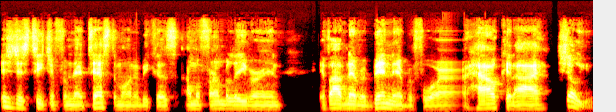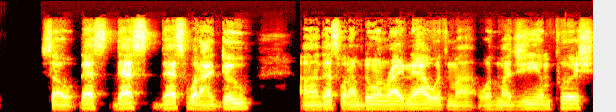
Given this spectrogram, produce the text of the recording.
is just teaching from that testimony because I'm a firm believer in if I've never been there before, how could I show you? So that's that's that's what I do. Uh, that's what I'm doing right now with my with my GM push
